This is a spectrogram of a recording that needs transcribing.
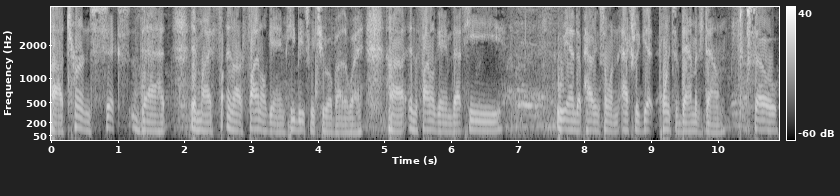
uh, turn six that in my in our final game, he beats me 2-0 by the way. Uh, in the final game, that he we end up having someone actually get points of damage down. So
